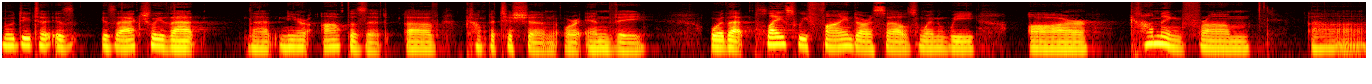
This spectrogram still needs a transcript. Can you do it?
Mudita is, is actually that, that near opposite of competition or envy, or that place we find ourselves when we are coming from uh,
